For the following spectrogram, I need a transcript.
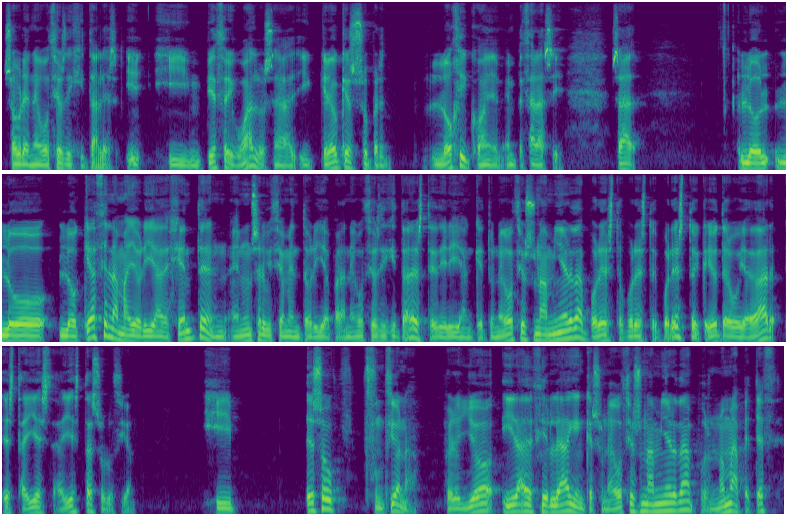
sobre negocios digitales. Y, y empiezo igual, o sea, y creo que es súper lógico empezar así. O sea, lo, que hace la mayoría de gente en, un servicio de mentoría para negocios digitales te dirían que tu negocio es una mierda por esto, por esto y por esto y que yo te voy a dar esta y esta y esta solución. Y eso funciona, pero yo ir a decirle a alguien que su negocio es una mierda, pues no me apetece,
